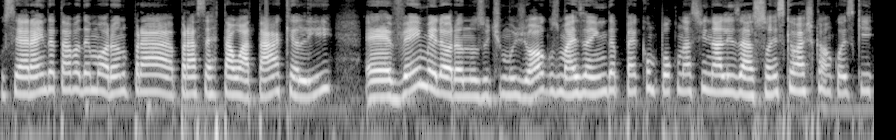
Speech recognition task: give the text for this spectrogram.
O Ceará ainda estava demorando para acertar o ataque ali, é, vem melhorando nos últimos jogos, mas ainda peca um pouco nas finalizações, que eu acho que é uma coisa que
